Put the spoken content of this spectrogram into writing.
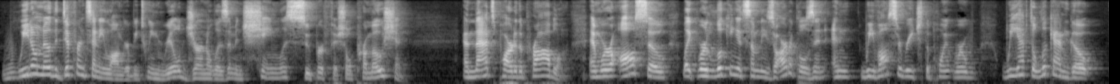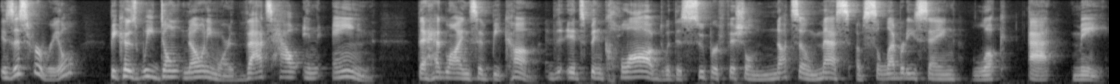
we don't know the difference any longer between real journalism and shameless superficial promotion. And that's part of the problem. And we're also like we're looking at some of these articles and and we've also reached the point where we have to look at and go, is this for real? Because we don't know anymore. That's how inane the headlines have become. It's been clogged with this superficial nutso mess of celebrities saying, "Look at me."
